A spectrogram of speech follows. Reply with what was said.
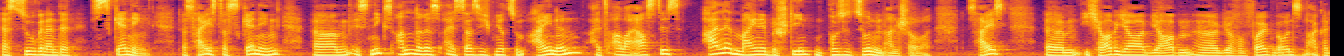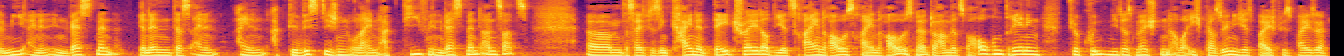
das sogenannte Scanning. Das heißt, das Scanning ähm, ist nichts anderes, als dass ich mir zum einen als allererstes alle meine bestehenden Positionen anschaue. Das heißt, ähm, ich habe ja, wir haben, äh, wir verfolgen bei uns in der Akademie einen Investment, wir nennen das einen, einen aktivistischen oder einen aktiven Investmentansatz. Ähm, das heißt, wir sind keine Daytrader, die jetzt rein, raus, rein, raus. Ne? Da haben wir zwar auch ein Training für Kunden, die das möchten, aber ich persönlich jetzt beispielsweise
